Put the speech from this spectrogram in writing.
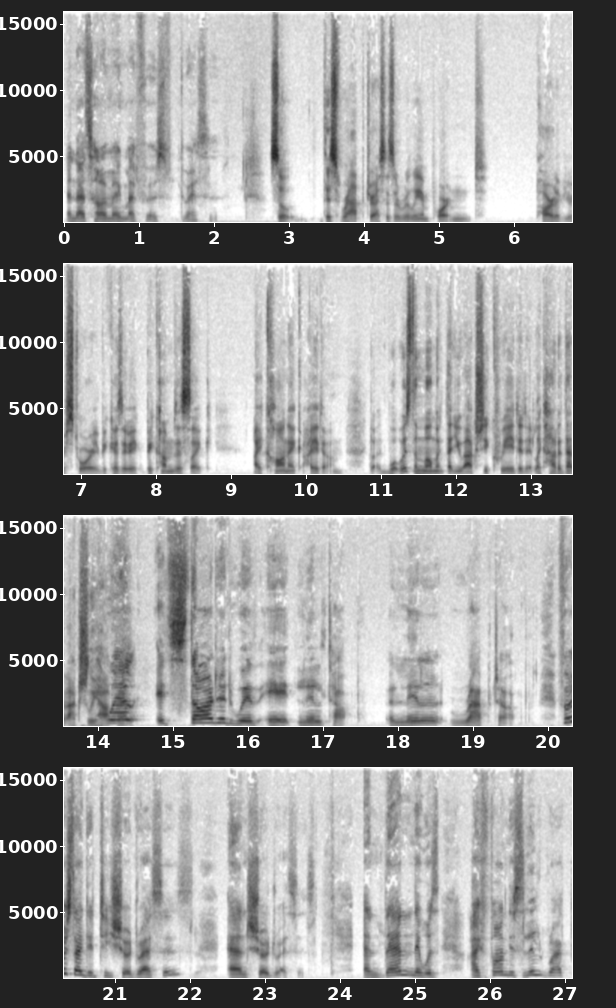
and that's how I made my first dresses. So this wrap dress is a really important part of your story because it becomes this like iconic item. But what was the moment that you actually created it? Like, how did that actually happen? Well, it started with a little top, a little wrap top. First, I did t-shirt dresses yeah. and shirt dresses. And then there was, I found this little wrap.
